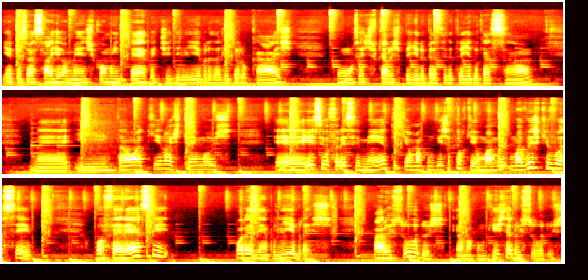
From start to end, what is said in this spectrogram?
e a pessoa sai realmente como intérprete de Libras ali pelo CAS, com o certificado expedido pela Secretaria de Educação. Né? E então aqui nós temos é, esse oferecimento que é uma conquista, porque uma, uma vez que você oferece, por exemplo, Libras para os surdos, é uma conquista dos surdos.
